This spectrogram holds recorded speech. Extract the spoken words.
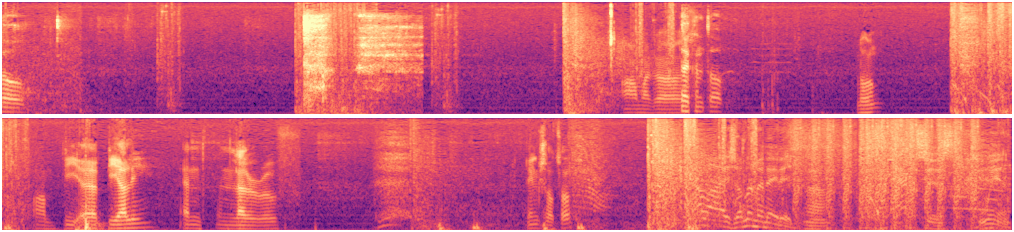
Go. Oh my god. Second top. Long. Oh, B, uh, Bialy and, and ladder roof. Linkshot toch? Allies eliminated. No. Axis win.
